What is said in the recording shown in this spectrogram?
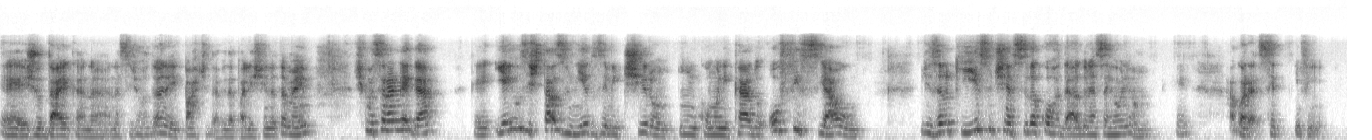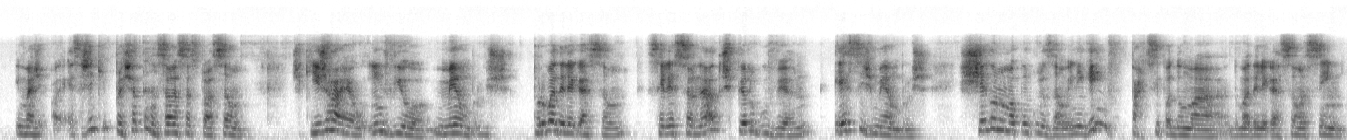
é, judaica na, na, Cisjordânia e parte da vida palestina também, eles começaram a negar. E aí os Estados Unidos emitiram um comunicado oficial dizendo que isso tinha sido acordado nessa reunião. Agora, se, enfim, imagine, se a gente prestar atenção nessa situação de que Israel enviou membros para uma delegação selecionados pelo governo, esses membros chegam numa conclusão e ninguém participa de uma, de uma delegação assim,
